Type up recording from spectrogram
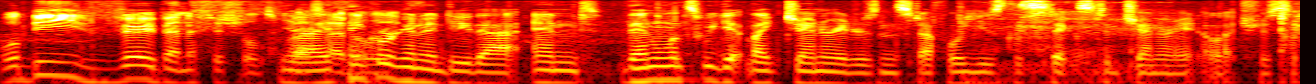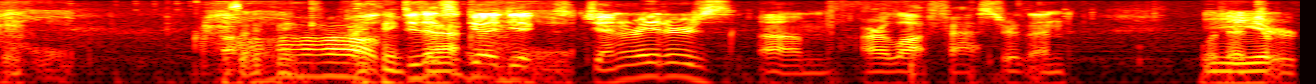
will be very beneficial to yeah. us. I think we're gonna do that, and then once we get like generators and stuff, we'll use the sticks to generate electricity. 'Cause I think I Oh, think dude, that's that, a good idea. 'cause generators um, are a lot faster than what Yep. your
